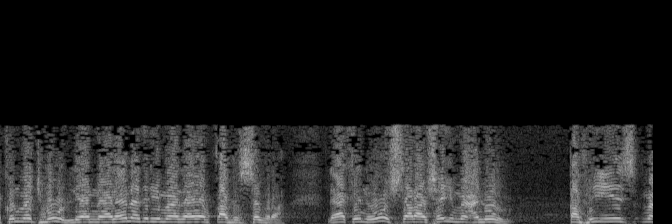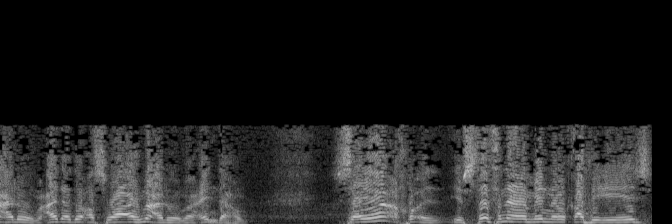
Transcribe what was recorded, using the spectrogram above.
يكون مجهول لأننا لا ندري ماذا يبقى في الصبرة لكن هو اشترى شيء معلوم. قفيز معلوم عدد أصواعه معلومة عندهم. سيأخذ يستثنى من القفيز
